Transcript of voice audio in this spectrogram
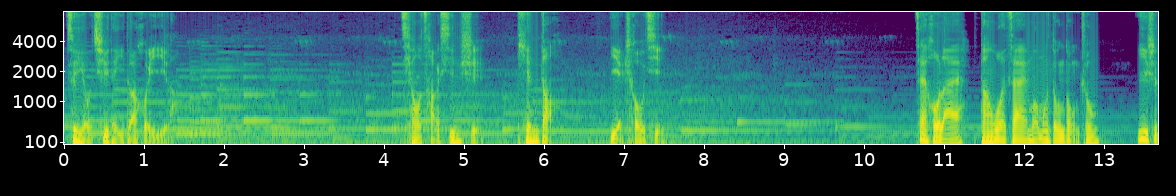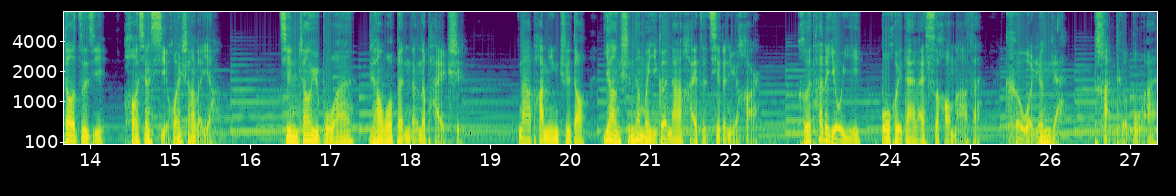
最有趣的一段回忆了。悄藏心事，天道也抽情。再后来，当我在懵懵懂懂中。意识到自己好像喜欢上了样，紧张与不安让我本能的排斥，哪怕明知道样是那么一个男孩子气的女孩，和她的友谊不会带来丝毫麻烦，可我仍然忐忑不安。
